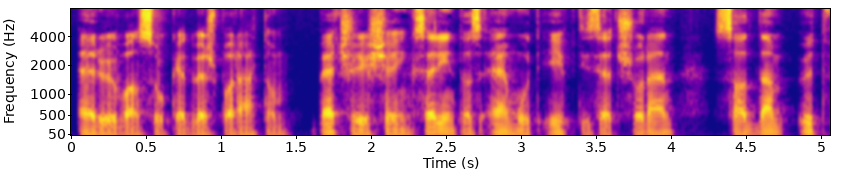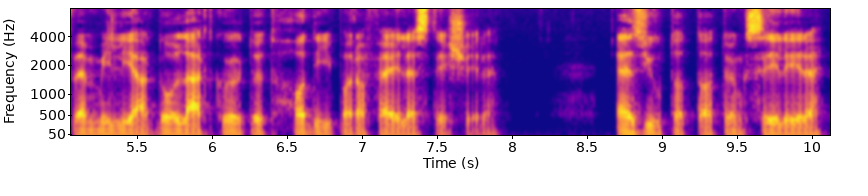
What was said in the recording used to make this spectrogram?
Erről van szó, kedves barátom. Becsléseink szerint az elmúlt évtized során Saddam 50 milliárd dollárt költött hadipara fejlesztésére. Ez juttatta a tönk szélére,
